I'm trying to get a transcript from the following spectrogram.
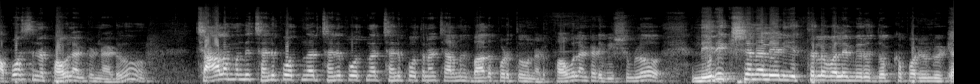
అపోసిన పౌలు అంటున్నాడు చాలామంది చనిపోతున్నారు చనిపోతున్నారు చనిపోతున్నారు చాలామంది బాధపడుతూ ఉన్నాడు పౌలు అంటాడు ఈ విషయంలో నిరీక్షణ లేని ఇతరుల వల్ల మీరు దుఃఖపడి ఉండుట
